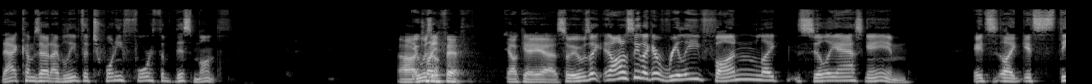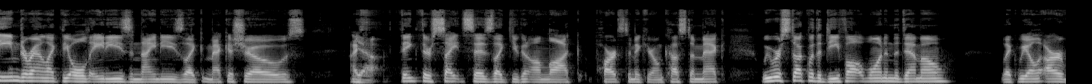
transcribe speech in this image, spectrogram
That comes out, I believe, the 24th of this month. Uh, it was 25th. A, okay, yeah. So it was like honestly like a really fun, like silly ass game. It's like it's themed around like the old 80s and 90s like mecha shows. I Yeah. think their site says like you can unlock parts to make your own custom mech. We were stuck with the default one in the demo. Like we only our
